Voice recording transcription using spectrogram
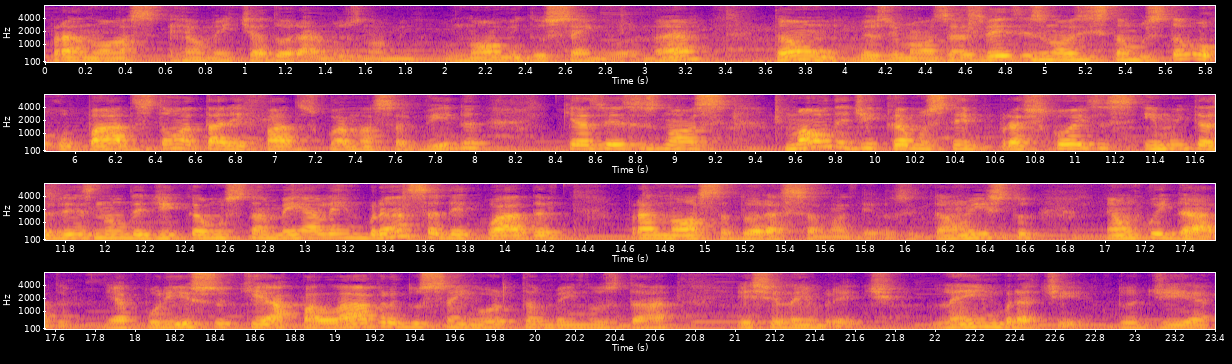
para nós realmente adorarmos o nome, o nome do Senhor, né? Então, meus irmãos, às vezes nós estamos tão ocupados, tão atarefados com a nossa vida, que às vezes nós mal dedicamos tempo para as coisas e muitas vezes não dedicamos também a lembrança adequada para nossa adoração a Deus. Então, isto é um cuidado e é por isso que a palavra do Senhor também nos dá este lembrete. Lembra-te do dia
